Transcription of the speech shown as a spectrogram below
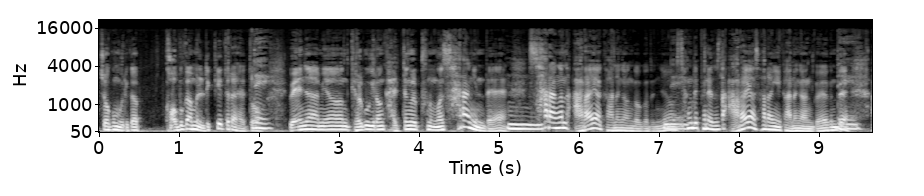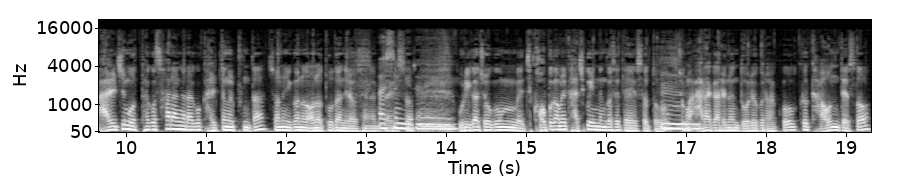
조금 우리가 거부감을 느끼더라 해도 음. 네. 왜냐하면 결국 이런 갈등을 푸는 건 사랑인데 사랑은 알아야 가능한 거거든요. 음. 네. 상대편에 대해서 알아야 사랑이 가능한 거예요. 근데 네. 알지 못하고 사랑을 하고 갈등을 푼다? 저는 이거는 언어 도단이라고 생각합니다. 맞습니다. 그래서 네. 우리가 조금 거부감을 가지고 있는 것에 대해서도 음. 조금 알아가려는 노력을 하고 그 가운데서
